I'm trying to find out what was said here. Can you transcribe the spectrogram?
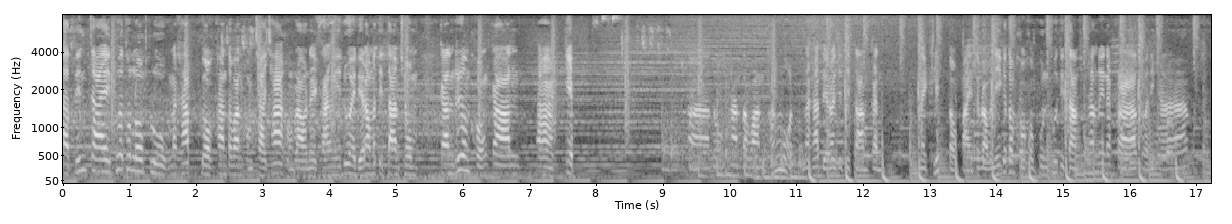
ตัดสินใจเพื่อทดลองปลูกนะครับดอกทานตะวันของชายชาติของเราในครั้งนี้ด้วย เดี๋ยวเรามาติดตามชมกันเรื่องของการเก็บอดอกทานตะวันทั้งหมดนะครับ เดี๋ยวเราจะติดตามกันในคลิปต่อไปสำหรับวันนี้ก็ต้องขอขอบคุณผู้ติดตามทุกท่านด้วยนะครับ สวัสดีครับ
